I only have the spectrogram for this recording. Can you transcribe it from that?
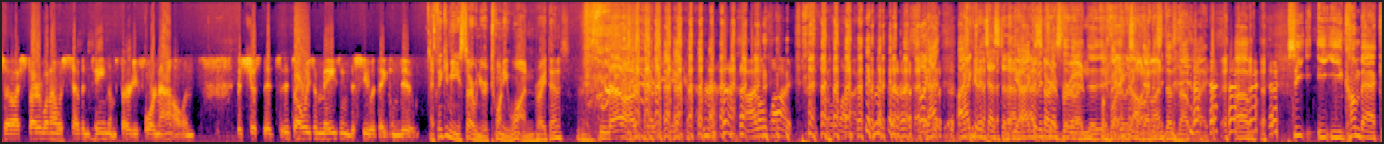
So I started when I was 17. I'm 34 now, and it's just it's it's always amazing to see what they can do. I think you mean you started when you were 21, right, Dennis? No, I don't lie. I don't lie. That, I can attest to that. Yeah, I, I can started attest to that. brewing Uh, before I was Dennis 21. does not lie. Um, so you, you come back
